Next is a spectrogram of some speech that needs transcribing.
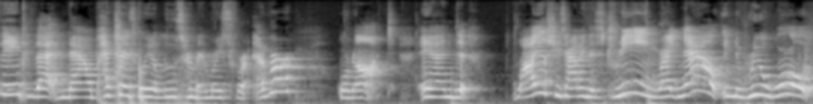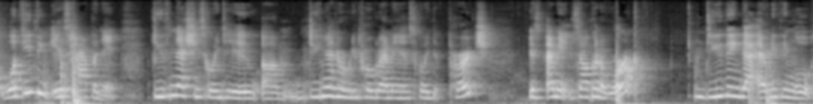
think that now Petra is going to lose her memories forever or not? And while she's having this dream right now in the real world, what do you think is happening? Do you think that she's going to, um, do you think that her reprogramming is going to purge? Is I mean, it's not going to work? Do you think that everything will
